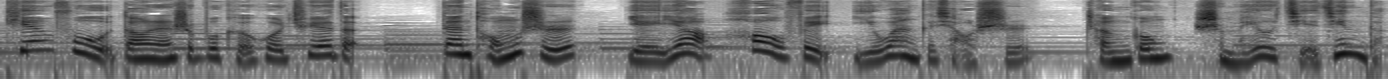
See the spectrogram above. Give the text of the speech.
天赋当然是不可或缺的，但同时。也要耗费一万个小时，成功是没有捷径的。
